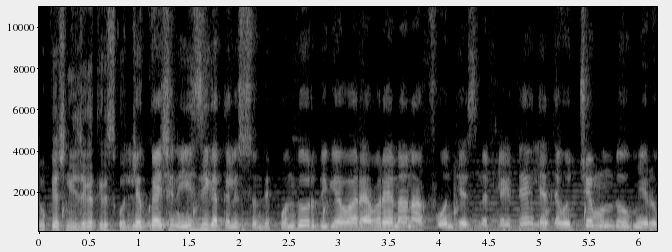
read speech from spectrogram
లొకేషన్ ఈజీగా తెలుసుకోవచ్చు. లొకేషన్ ఈజీగా తెలుస్తుంది. పొందూరు దిగేవారు ఎవరైనా నాకు ఫోన్ చేసినట్లయితే లేకపోతే వచ్చే ముందు మీరు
